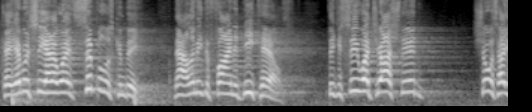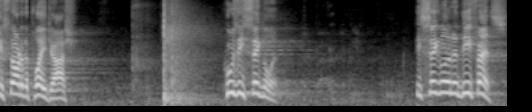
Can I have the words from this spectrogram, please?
Okay, everyone see how that? It's simple as can be. Now, let me define the details. Did you see what Josh did? Show us how you started the play, Josh. Who's he signaling? He's signaling a defense.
